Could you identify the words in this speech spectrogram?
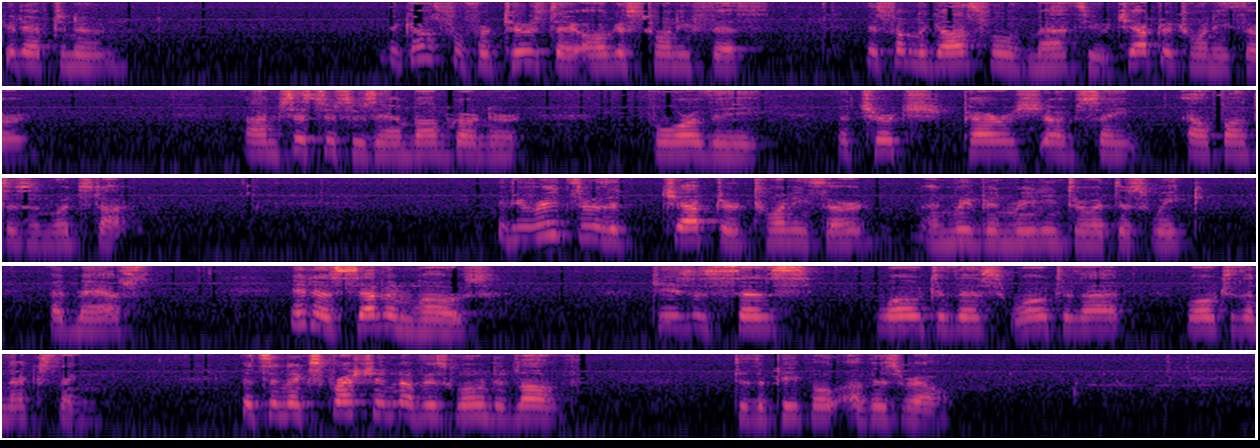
Good afternoon. The Gospel for Tuesday, August 25th, is from the Gospel of Matthew, chapter 23. I'm Sister Suzanne Baumgartner for the, the Church Parish of St. Alphonsus in Woodstock. If you read through the chapter 23rd, and we've been reading through it this week at Mass, it has seven woes. Jesus says woe to this, woe to that, woe to the next thing. It's an expression of his wounded love to the people of Israel.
